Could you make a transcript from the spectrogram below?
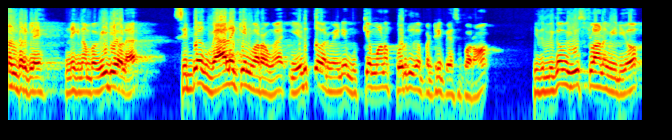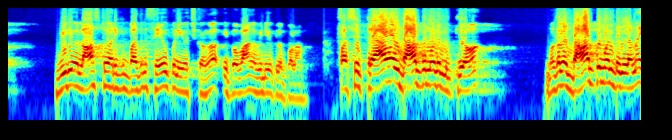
நண்பர்களே. இன்னைக்கு நம்ம வீடியோல சிட்வாக் வேலைக்குன்னு வரவங்க எடுத்து வர வேண்டிய முக்கியமான பொருள்களை பற்றி பேச போறோம். இது மிகவும் யூஸ்ஃபுல்லான வீடியோ. வீடியோ லாஸ்ட் வரைக்கும் பார்த்துட்டு சேவ் பண்ணி வச்சுக்கோங்க. இப்போ வாங்க வீடியோக்குள்ள போகலாம் ஃபர்ஸ்ட் ட்ராவல் டாக்குமெண்ட் முக்கியம். முதல்ல டாக்குமெண்ட் இல்லைன்னா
